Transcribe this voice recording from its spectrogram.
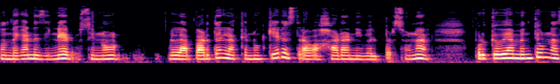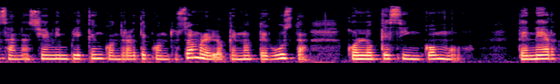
donde ganes dinero, sino la parte en la que no quieres trabajar a nivel personal, porque obviamente una sanación implica encontrarte con tu sombra y lo que no te gusta, con lo que es incómodo tener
